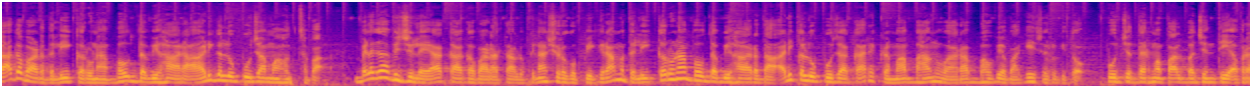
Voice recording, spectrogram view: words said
ಕಾಗವಾಡದಲ್ಲಿ ಕರುಣಾ ಬೌದ್ಧ ವಿಹಾರ ಅಡಿಗಲ್ಲು ಪೂಜಾ ಮಹೋತ್ಸವ. ಬೆಳಗಾವಿ ಜಿಲ್ಲೆಯ ಕಾಗವಾಡ ತಾಲೂಕಿನ ಶಿರಗುಪ್ಪಿ ಗ್ರಾಮದಲ್ಲಿ ಕರುಣಾ ಬೌದ್ಧ ವಿಹಾರದ ಅಡಿಕಲು ಪೂಜಾ ಕಾರ್ಯಕ್ರಮ ಭಾನುವಾರ ಭವ್ಯವಾಗಿ ಜರುಗಿತು. ಪೂಜ್ಯ ಧರ್ಮಪಾಲ್ ಭಜಂತಿ ಅವರ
